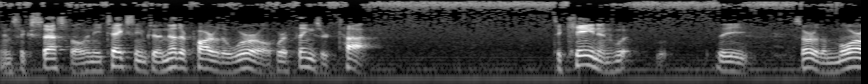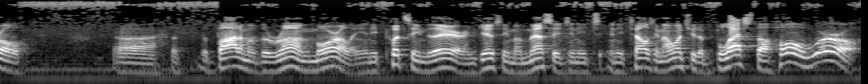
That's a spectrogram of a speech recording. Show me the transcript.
and successful, and he takes him to another part of the world where things are tough. To Canaan, the sort of the moral, uh, the, the bottom of the rung morally, and he puts him there and gives him a message, and he, and he tells him, I want you to bless the whole world.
